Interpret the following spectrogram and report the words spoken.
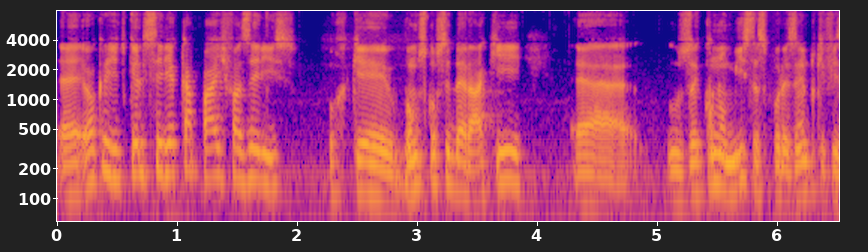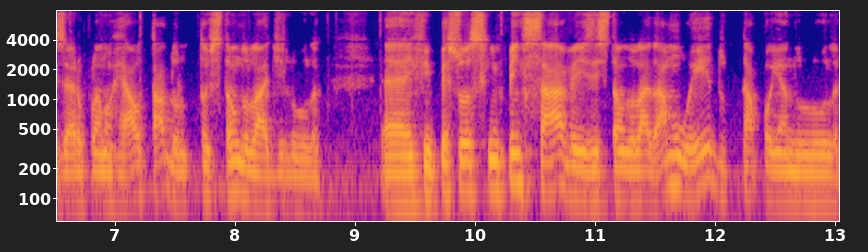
É, eu acredito que ele seria capaz de fazer isso porque vamos considerar que é, os economistas, por exemplo, que fizeram o Plano Real tá do, estão do lado de Lula. É, enfim, pessoas impensáveis estão do lado. A Moedo está apoiando Lula.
